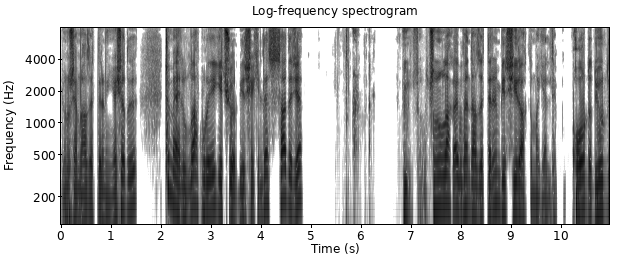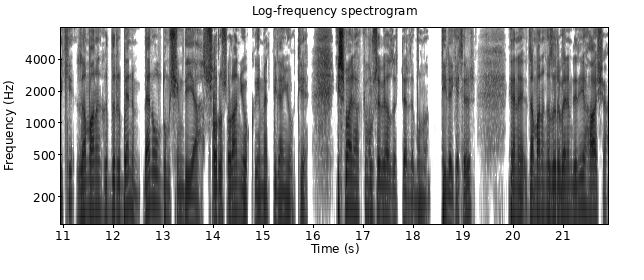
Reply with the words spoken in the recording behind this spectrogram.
Yunus Emre Hazretleri'nin yaşadığı tüm ehlullah buraya geçiyor bir şekilde. Sadece Sunullah Gayb Efendi Hazretleri'nin bir şiiri aklıma geldi. Orada diyordu ki zamanın hıdırı benim. Ben oldum şimdi ya. Soru soran yok, kıymet bilen yok diye. İsmail Hakkı Bursevi Hazretleri de bunu dile getirir. Yani zamanın hızırı benim dediği haşa.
